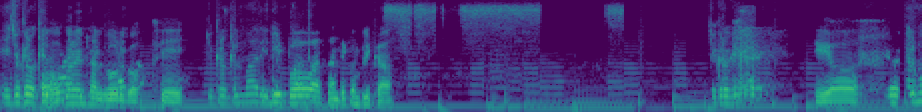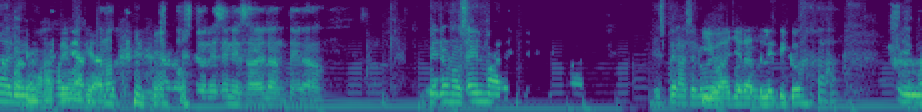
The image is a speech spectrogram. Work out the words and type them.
Y yo creo que el con el Salzburgo, sí. Yo creo que el Madrid. Equipo bastante complicado. Yo creo que. Dios. Yo creo que el Madrid. mojaste demasiado. No tiene muchas opciones en esa delantera. Pero no sé, el Madrid. Espera, se lo ¿Y Bayern Atlético? el...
